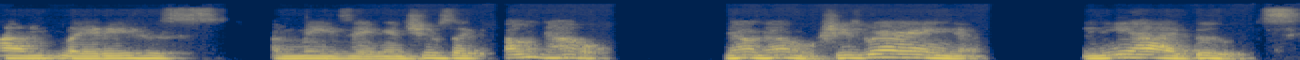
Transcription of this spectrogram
um, lady who's amazing. And she was like, oh, no, no, no. She's wearing knee high boots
